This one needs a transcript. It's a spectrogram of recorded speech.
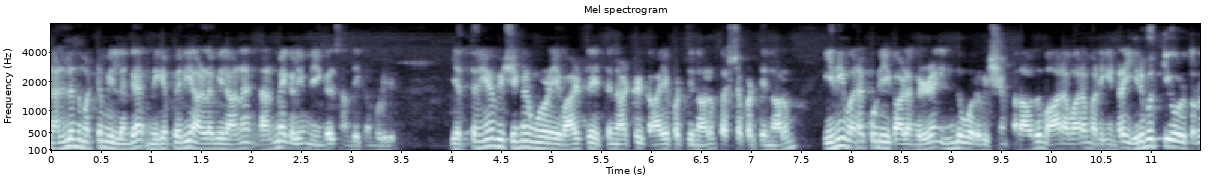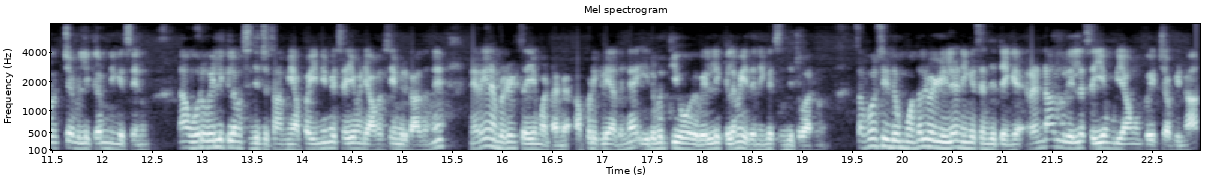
நல்லது மட்டும் இல்லைங்க மிகப்பெரிய அளவிலான நன்மைகளையும் நீங்கள் சந்திக்க முடியும். எத்தனையோ விஷயங்கள் உங்களுடைய வாழ்க்கையில் எத்தனை நாட்கள் காயப்படுத்தினாலும் கஷ்டப்படுத்தினாலும் இனி வரக்கூடிய காலங்களில் இந்த ஒரு விஷயம் அதாவது வார வாரம் வருகின்ற இருபத்தி ஒரு தொடர்ச்சியாக வெள்ளிக்கிழமை நீங்க செய்யணும். நான் ஒரு வெள்ளிக்கிழமை செஞ்சுட்டு சாமி அப்ப இனிமே செய்ய வேண்டிய அவசியம் இருக்காதுன்னு நிறைய நபர்கள் செய்ய மாட்டாங்க. அப்படி கிடையாதுங்க. இருபத்தி ஒரு வெள்ளிக்கிழமை இதை நீங்க செஞ்சுட்டு வரணும். சப்போஸ் இது முதல் வெள்ளியில நீங்க செஞ்சுட்டீங்க. ரெண்டாவது வெளியில செய்ய முடியாம போயிடுச்சு அப்படின்னா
